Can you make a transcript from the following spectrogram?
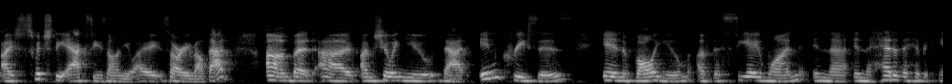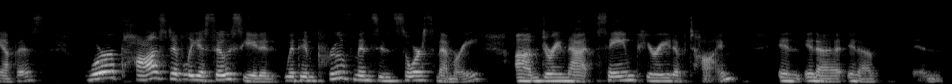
I switched the axes on you. I Sorry about that. Um, but uh, I'm showing you that increases in volume of the CA1 in the, in the head of the hippocampus were positively associated with improvements in source memory um, during that same period of time in, in a, in a in,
